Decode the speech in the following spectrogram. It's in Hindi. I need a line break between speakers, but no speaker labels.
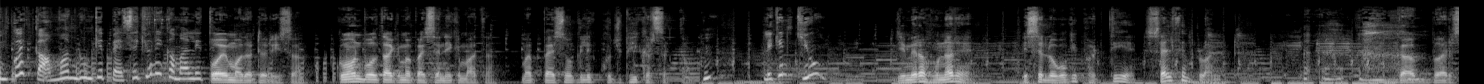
तुम कोई काम वाम ढूंढ के पैसे क्यों नहीं कमा लेते?
ओए मदर टेरेसा कौन बोलता है कि मैं पैसे नहीं कमाता? मैं पैसों के लिए कुछ भी कर सकता हूँ।
हम्म, लेकिन क्यों?
ये मेरा हुनर है। इससे लोगों की फटती है। Self employment Gabbar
